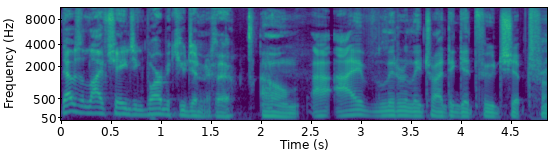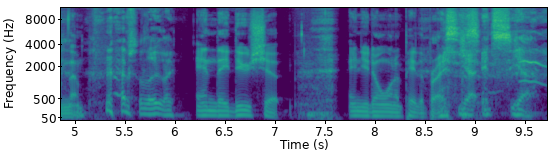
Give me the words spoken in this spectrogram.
That was a life changing barbecue dinner, though. Oh, I, I've literally tried to get food shipped from them, Absolutely. And they do ship, and you don't want to pay the prices. Yeah, it's yeah,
